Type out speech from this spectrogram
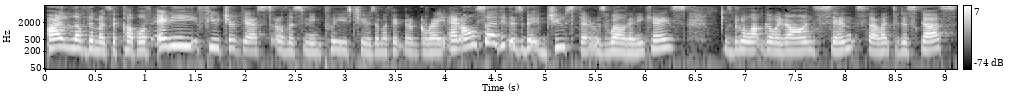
I love them as a couple. If any future guests are listening, please choose them. I think they're great. And also, I think there's a bit of juice there as well, in any case. There's been a lot going on since that I like to discuss,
